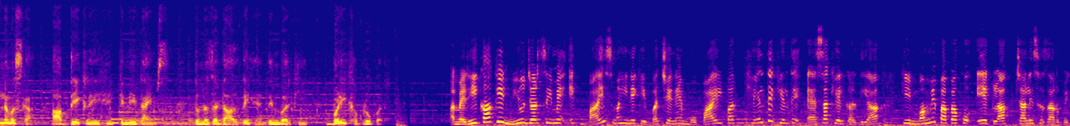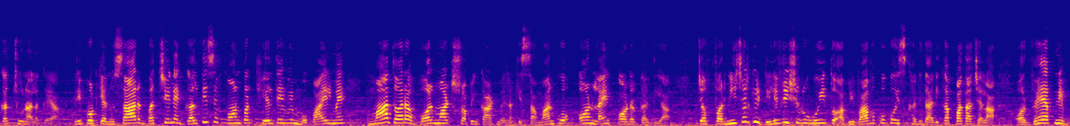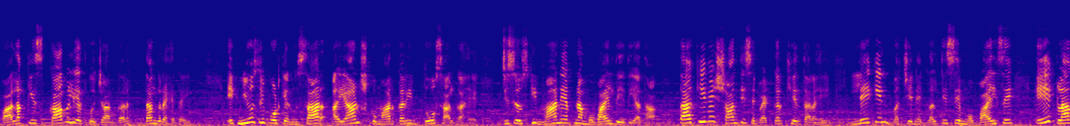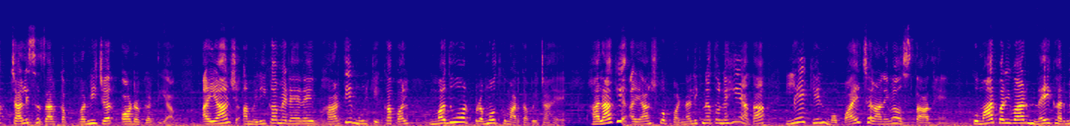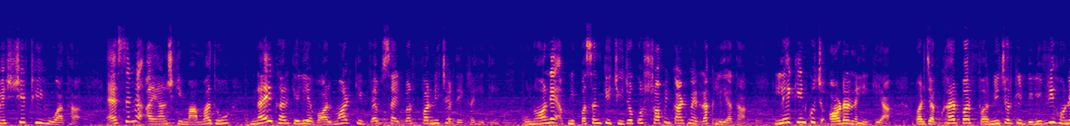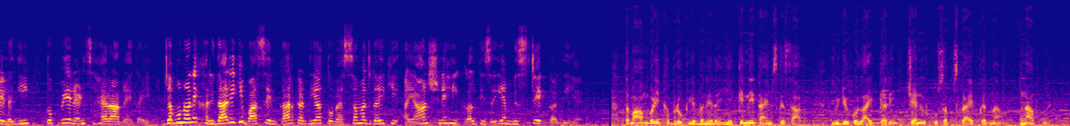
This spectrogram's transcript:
नमस्कार। आप देख रहे हैं किन्नी टाइम्स। तो नज़र डालते हैं दिन भर की बड़ी खबरों पर। अमेरिका के न्यू जर्सी में एक 22 महीने के बच्चे ने मोबाइल पर खेलते खेलते ऐसा खेल कर दिया कि मम्मी पापा को एक लाख चालीस हज़ार रूपए का चूना लग गया। रिपोर्ट के अनुसार, बच्चे ने गलती से फ़ोन पर खेलते हुए मोबाइल में माँ द्वारा वॉलमार्ट शॉपिंग कार्ट में रखे सामान को ऑनलाइन ऑर्डर कर दिया। जब फर्नीचर की डिलीवरी शुरू हुई तो अभिभावकों को इस खरीदारी का पता चला और वह अपने बालक की इस काबिलियत को जानकर दंग रह गई एक न्यूज़ रिपोर्ट के अनुसार अयांश कुमार करीब दो साल का है, जिसे उसकी माँ ने अपना मोबाइल दे दिया था, ताकि वह शांति से बैठकर खेलता रहे। लेकिन बच्चे ने गलती से मोबाइल से एक लाख चालीस हज़ार का फर्नीचर ऑर्डर कर दिया। अयांश अमेरिका में रह रहे भारतीय मूल के कपल मधु और प्रमोद कुमार का बेटा है। हालाँकि अयांश को पढ़ना लिखना तो नहीं आता, लेकिन मोबाइल चलाने में उस्ताद हैं। कुमार परिवार नए घर में शिफ्ट ही हुआ था। ऐसे में अयांश की माँ मधु नए घर के लिए वॉलमार्ट की वेबसाइट पर फर्नीचर देख रही थी। उन्होंने अपनी पसंद की चीज़ों को शॉपिंग कार्ट में रख लिया था, लेकिन कुछ ऑर्डर नहीं किया। पर जब घर पर फर्नीचर की डिलीवरी होने लगी तो पेरेंट्स हैरान रह गए। जब उन्होंने खरीदारी की बात से इनकार कर दिया तो वह समझ गई कि अयांश ने ही गलती से यह मिस्टेक कर दी है। तमाम बड़ी खबरों के लिए बने रहिए किन्नी टाइम्स के साथ। वीडियो को लाइक करें, चैनल को सब्सक्राइब करना ना भूलें।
